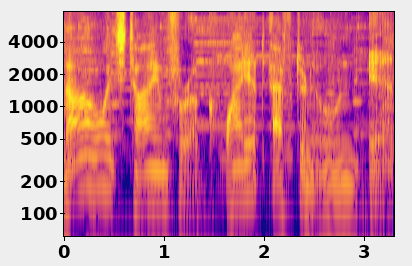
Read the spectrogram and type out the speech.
Now it's time for a quiet afternoon in.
